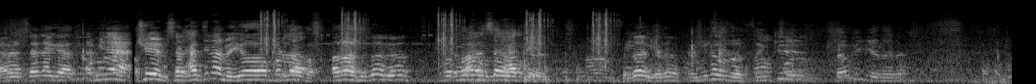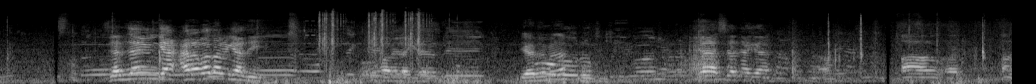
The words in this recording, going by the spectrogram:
Evet sen de gel. Emine. Kim? Serhattin abi. Yok burada. Ana. Ana Serhattin. Emine abla sen ki. Tebrik ederim. Zemzem yenge araba da mı geldi? Yerine mi lan? Gel sen de gel. Al al. Al.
